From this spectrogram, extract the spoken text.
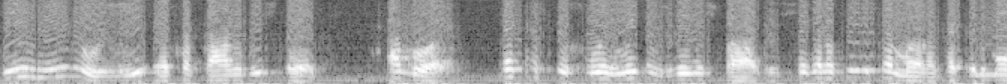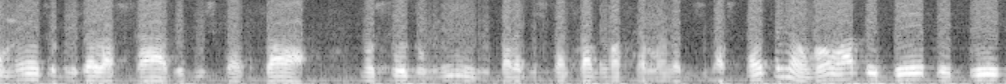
diminuir essa carga de estresse. Agora, o é que as pessoas muitas vezes fazem? Chega no fim de semana, que é aquele momento de relaxar, de descansar no seu domingo, para descansar de uma semana desgastante, não, vão lá beber, beber,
